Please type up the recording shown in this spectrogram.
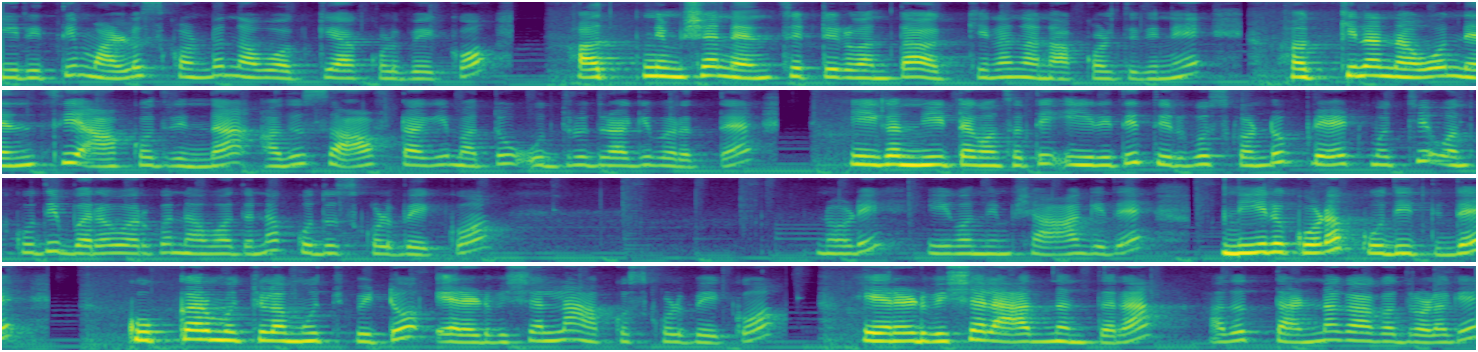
ಈ ರೀತಿ ಮಳ್ಳಿಸ್ಕೊಂಡು ನಾವು ಅಕ್ಕಿ ಹಾಕ್ಕೊಳ್ಬೇಕು ಹತ್ತು ನಿಮಿಷ ನೆನೆಸಿಟ್ಟಿರುವಂಥ ಅಕ್ಕಿನ ನಾನು ಹಾಕ್ಕೊಳ್ತಿದ್ದೀನಿ. ಅಕ್ಕಿನ ನಾವು ನೆನೆಸಿ ಹಾಕೋದ್ರಿಂದ ಅದು ಸಾಫ್ಟಾಗಿ ಮತ್ತು ಉದ್ರುದ್ರಾಗಿ ಬರುತ್ತೆ. ಈಗ ನೀಟಾಗಿ ಒಂದು ಸತಿ ಈ ರೀತಿ ತಿರುಗಿಸ್ಕೊಂಡು ಪ್ಲೇಟ್ ಮುಚ್ಚಿ ಒಂದು ಕುದಿ ಬರೋವರೆಗೂ ನಾವು ಅದನ್ನು ಕುದಿಸ್ಕೊಳ್ಬೇಕು. ನೋಡಿ, ಈಗ ಒಂದು ನಿಮಿಷ ಆಗಿದೆ. ನೀರು ಕೂಡ ಕುದೀತಿದೆ. ಕುಕ್ಕರ್ ಮುಚ್ಚಳ ಮುಚ್ಚಿಬಿಟ್ಟು ಎರಡು ವಿಷಲ್ನ ಹಾಕಿಸ್ಕೊಳ್ಬೇಕು. ಎರಡು ವಿಷಲ್ ಆದ ನಂತರ ಅದು ತಣ್ಣಗಾಗೋದ್ರೊಳಗೆ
